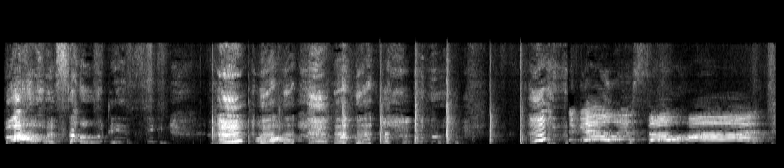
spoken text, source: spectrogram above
Wow, it's so dizzy. The gal is so hot.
